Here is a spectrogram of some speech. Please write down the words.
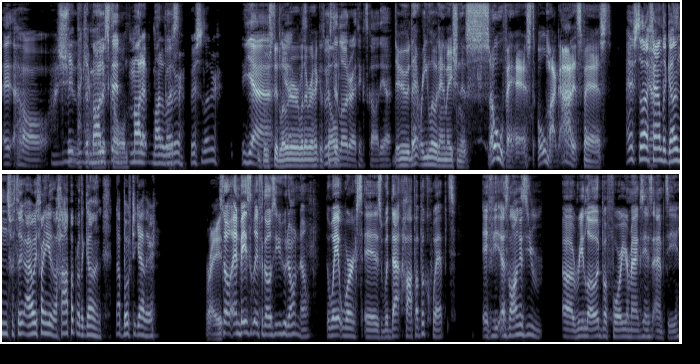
it- oh The, shoot. the, I the can't remember what it's boosted- called. mod mod Boost- loader, boosted loader. yeah. boosted loader, or whatever the heck it's Boosted called. Boosted loader, I think it's called, yeah. Dude, that reload animation is so fast. Oh my god, it's fast. I still have Yeah. found the guns with the. I always find either the hop up or the gun, not both together. Right. So, and basically, for those of you who don't know, the way it works is with that hop up equipped, if you, as long as you uh, reload before your magazine is empty,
